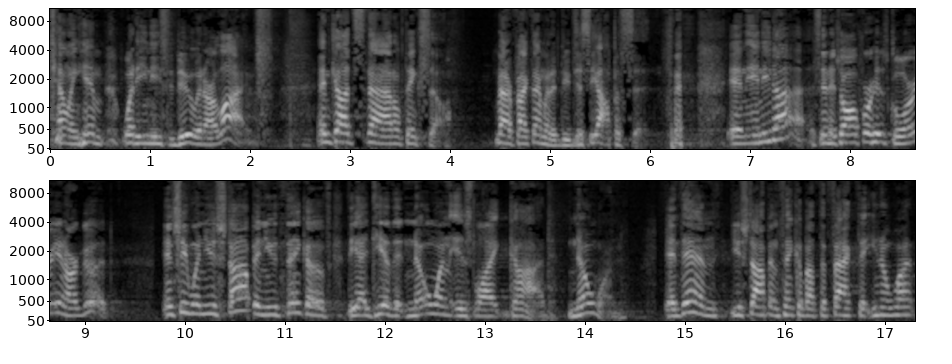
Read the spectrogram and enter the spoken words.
telling Him what He needs to do in our lives. And God's, nah, I don't think so. Matter of fact, I'm going to do just the opposite. and, and He does. And it's all for His glory and our good. And see, when you stop and you think of the idea that no one is like God, no one, and then you stop and think about the fact that, you know what?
